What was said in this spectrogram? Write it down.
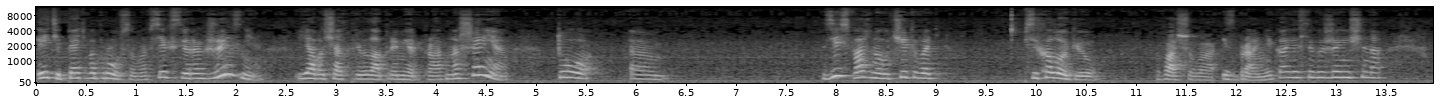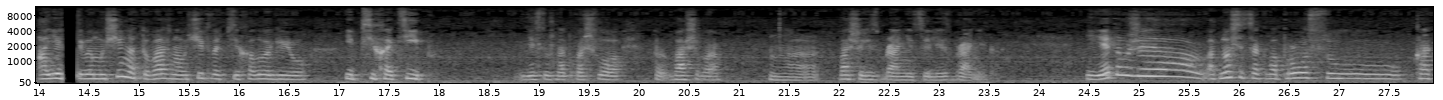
эти пять вопросов во всех сферах жизни, я вот сейчас привела пример про отношения, то э, здесь важно учитывать психологию вашего избранника, если вы женщина, а если вы мужчина, то важно учитывать психологию и психотип, если уж на то пошло, э, вашего, э, вашей избранницы или избранника. И это уже относится к вопросу, как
